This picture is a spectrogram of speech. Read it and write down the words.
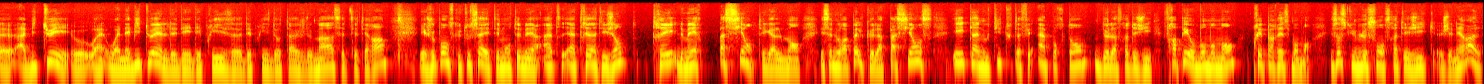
euh, habitué ou, un habituel des, des prises, des prises d'otages de masse, etc. Et je pense que tout ça a été monté de manière très intelligente, très, de manière patiente également. Et ça nous rappelle que la patience est un outil tout à fait important de la stratégie. Frapper au bon moment, préparer ce moment. Et ça, c'est une leçon stratégique générale.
